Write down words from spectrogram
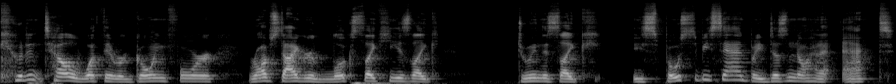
couldn't tell what they were going for. Rod Steiger looks like he's like doing this like he's supposed to be sad, but he doesn't know how to act.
